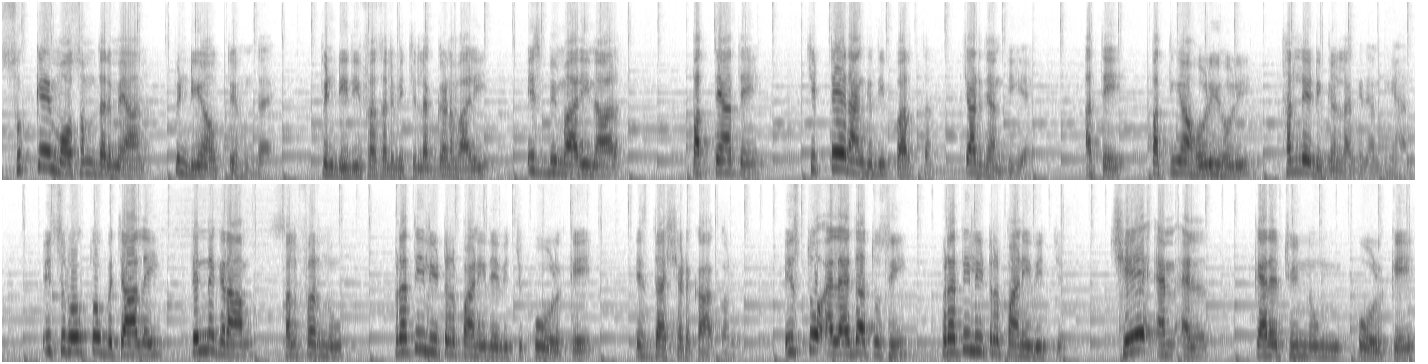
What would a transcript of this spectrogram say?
ਸੁੱਕੇ ਮੌਸਮ ਦਰਮਿਆਨ ਭਿੰਡੀਆਂ ਉੱਤੇ ਹੁੰਦਾ ਹੈ। ਭਿੰਡੀ ਦੀ ਫਸਲ ਵਿੱਚ ਲੱਗਣ ਵਾਲੀ ਇਸ ਬਿਮਾਰੀ ਨਾਲ ਪੱਤਿਆਂ ਤੇ ਚਿੱਟੇ ਰੰਗ ਦੀ ਪਰਤ ਚੜ ਜਾਂਦੀ ਹੈ ਅਤੇ ਪੱਤੀਆਂ ਹੌਲੀ-ਹੌਲੀ ਥੱਲੇ ਡਿੱਗਣ ਲੱਗ ਜਾਂਦੀਆਂ ਹਨ। ਇਸ ਰੋਗ ਤੋਂ ਬਚਾਅ ਲਈ 3 ਗ੍ਰਾਮ ਸਲਫਰ ਨੂੰ ਪ੍ਰਤੀ ਲੀਟਰ ਪਾਣੀ ਦੇ ਵਿੱਚ ਘੋਲ ਕੇ ਇਸ ਦਾ ਛਿੜਕਾਅ ਕਰੋ। ਇਸ ਤੋਂ ਅਲੱਗਾ ਤੁਸੀਂ ਪ੍ਰਤੀ ਲੀਟਰ ਪਾਣੀ ਵਿੱਚ 6 ml ਕੈਰੋਥਿਨ ਨੂੰ ਘੋਲ ਕੇ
